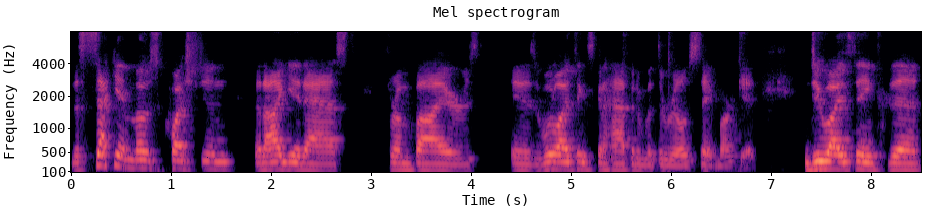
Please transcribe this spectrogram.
the second most question that I get asked from buyers is, "What do I think is going to happen with the real estate market? Do I think that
